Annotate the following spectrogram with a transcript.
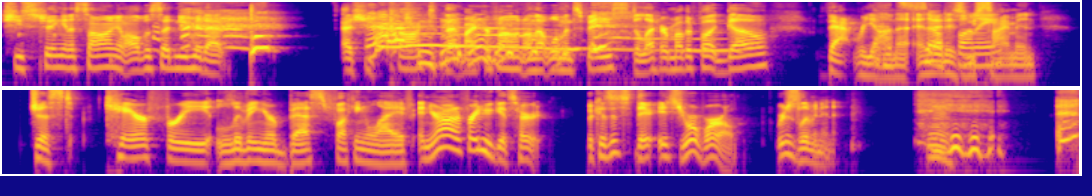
she's singing a song, and all of a sudden you hear that as she conked that microphone on that woman's face to let her motherfucker go. That Rihanna, That's and so that is funny. you, Simon. Just carefree, living your best fucking life, and you're not afraid who gets hurt because it's there. It's your world. We're just living in it. Mm.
